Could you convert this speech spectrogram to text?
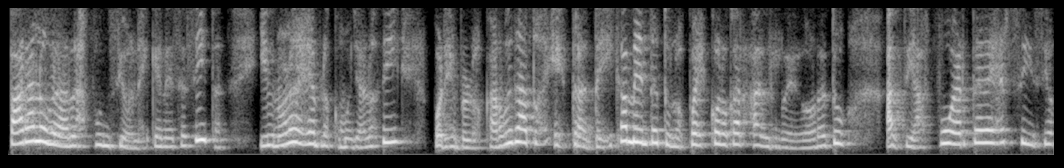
para lograr las funciones que necesitas. Y uno de los ejemplos, como ya los di, por ejemplo, los carbohidratos, estratégicamente tú los puedes colocar alrededor de tu actividad fuerte de ejercicio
